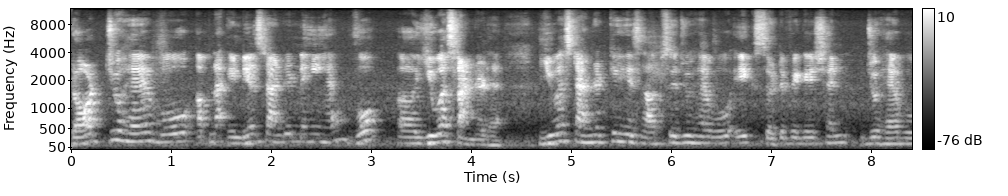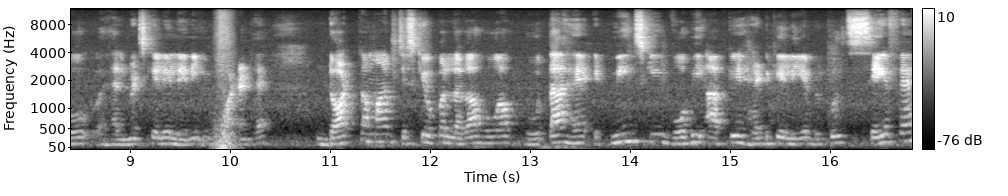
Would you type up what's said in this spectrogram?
डॉट जो है वो अपना इंडियन स्टैंडर्ड नहीं है, वो यूएस स्टैंडर्ड है। यूएस स्टैंडर्ड के हिसाब से जो है वो एक सर्टिफिकेशन जो है वो हेलमेट्स के लिए लेनी इंपॉर्टेंट है। डॉट का मार्क जिसके ऊपर लगा हुआ होता है इट मीन्स कि वो भी आपके हेड के लिए बिल्कुल सेफ़ है।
